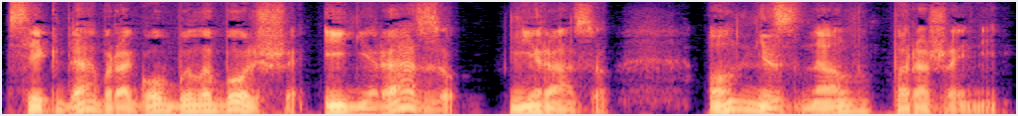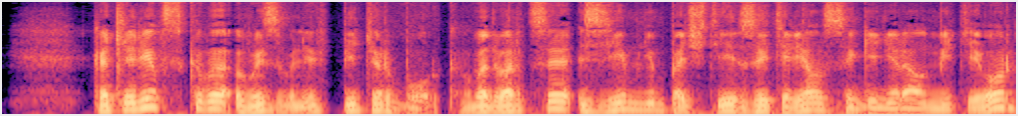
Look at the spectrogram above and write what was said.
Всегда врагов было больше, и ни разу, ни разу он не знал поражений. Котляревского вызвали в Петербург. Во дворце зимним почти затерялся генерал Метеор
